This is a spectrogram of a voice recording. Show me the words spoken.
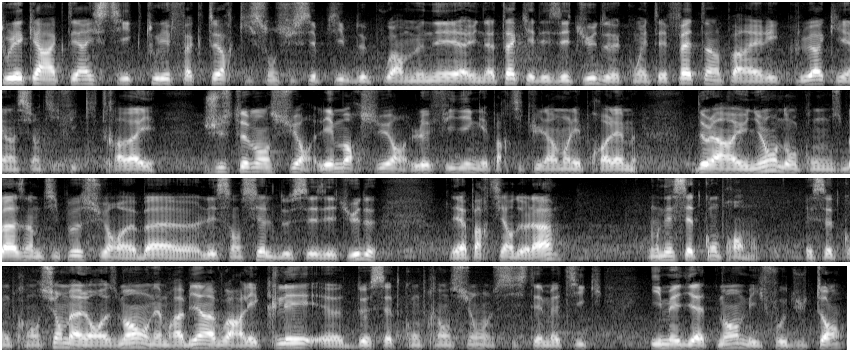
tous les caractéristiques, tous les facteurs qui sont susceptibles de pouvoir mener à une attaque. Il y a des études qui ont été faites hein, par Eric Clua, qui est un scientifique qui travaille justement sur les morsures, le feeding et particulièrement les problèmes de la réunion. Donc on se base un petit peu sur euh, bah, l'essentiel de ces études. Et à partir de là, on essaie de comprendre. Et cette compréhension, malheureusement, on aimerait bien avoir les clés euh, de cette compréhension systématique immédiatement, mais il faut du temps.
